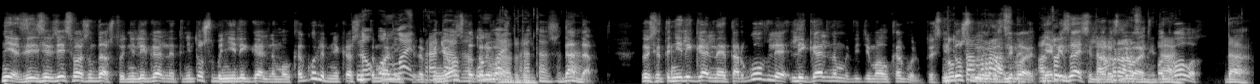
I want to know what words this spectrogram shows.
Нет, здесь, здесь важно, да, что нелегально это не то, чтобы нелегальным алкоголем, мне кажется, Но это маленький такой нюанс, который онлайн продажа, да. да. да. То есть это нелегальная торговля легальным, видимо, алкоголем. То есть не ну, то, что его разные. разливают, Антон, не обязательно разливают разные, в подвалах. Да. да.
